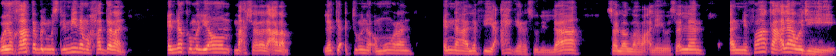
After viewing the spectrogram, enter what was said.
ويخاطب المسلمين محذرا إنكم اليوم معشر العرب. لتأتون أمورا إنها لفي عهد رسول الله صلى الله عليه وسلم النفاق على وجهه.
